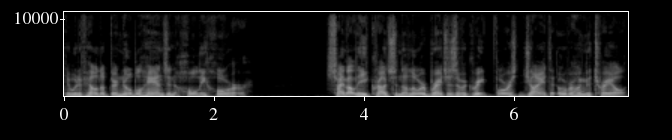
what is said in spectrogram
they would have held up their noble hands in holy horror. Silently he crouched in the lower branches of a great forest giant that overhung the trail,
